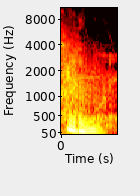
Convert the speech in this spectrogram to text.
Evermore.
